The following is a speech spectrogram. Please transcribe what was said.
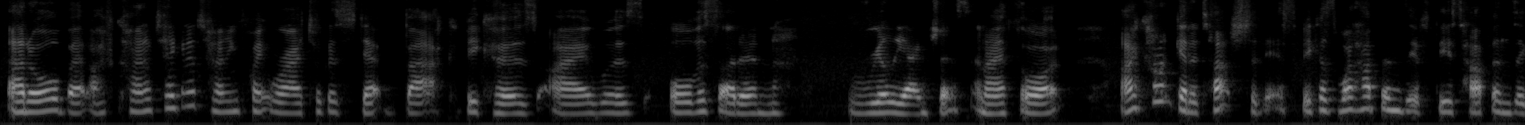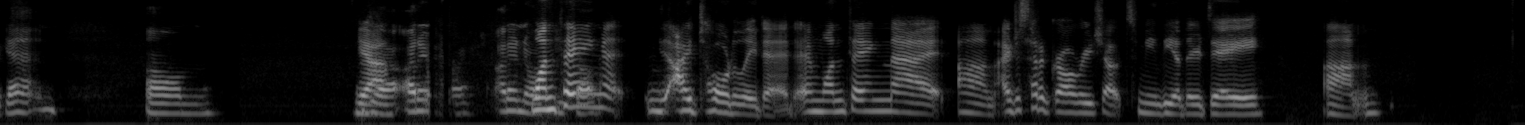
at all, but I've kind of taken a turning point where I took a step back because I was all of a sudden really anxious. And I thought, I can't get attached to this because what happens if this happens again? Um, yeah. I don't know. I don't know. one if you felt- thing I totally did, and one thing that um, I just had a girl reach out to me the other day, um,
